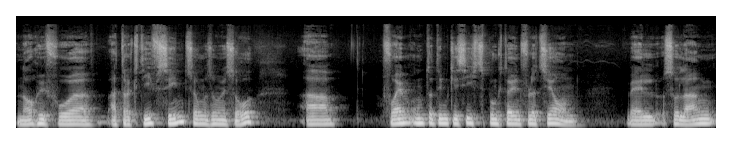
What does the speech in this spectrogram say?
nach wie vor attraktiv sind, sagen wir es mal so, äh, vor allem unter dem Gesichtspunkt der Inflation, weil solange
